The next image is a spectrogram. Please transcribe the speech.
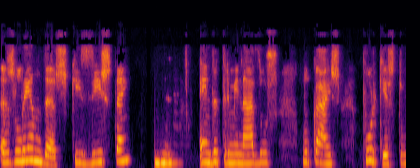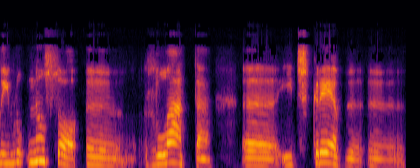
as lendas que existem uhum. em determinados locais porque este livro não só uh, relata uh, e descreve uh,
